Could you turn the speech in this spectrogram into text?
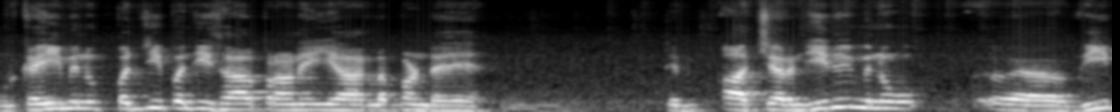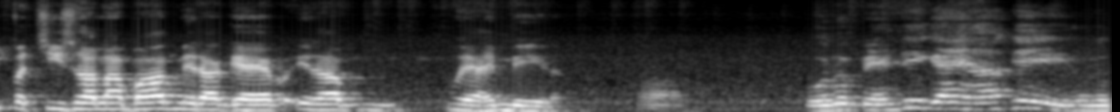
ਹੁਣ ਕਈ ਮੈਨੂੰ 25 25 ਸਾਲ ਪੁਰਾਣੇ ਯਾਰ ਲੱਭਣ ਡਏ ਆ ਤੇ ਆ ਚਰਨਜੀਤ ਵੀ ਮੈਨੂੰ 20 25 ਸਾਲਾਂ ਬਾਅਦ ਮੇਰਾ ਗੈਪ ਇਹਦਾ ਹੋਇਆ ਸੀ ਮੇਲ ਉਦੋਂ ਪਿੰਡ ਹੀ ਗਏ ਹਾਂ ਕਿ ਉਦੋਂ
